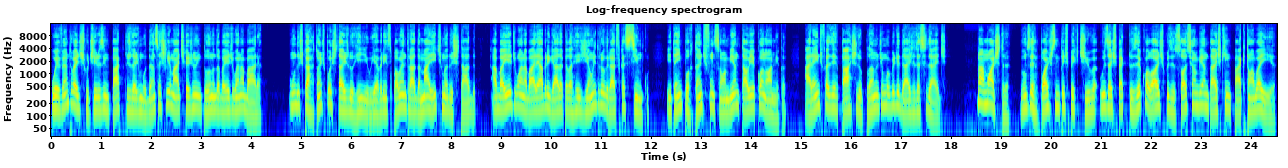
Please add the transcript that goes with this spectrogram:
O evento vai discutir os impactos das mudanças climáticas no entorno da Baía de Guanabara. Um dos cartões postais do Rio e a principal entrada marítima do estado, a Baía de Guanabara é abrigada pela região hidrográfica 5 e tem importante função ambiental e econômica, além de fazer parte do plano de mobilidade da cidade. Na amostra, vão ser postos em perspectiva os aspectos ecológicos e socioambientais que impactam a Bahia.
